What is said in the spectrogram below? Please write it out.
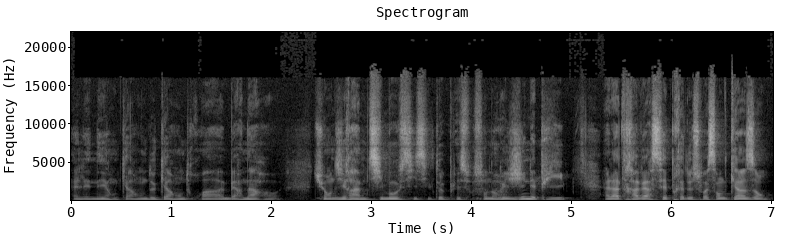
Elle est née en 42-43. Bernard, tu en diras un petit mot aussi, s'il te plaît, sur son origine. Et puis, elle a traversé près de 75 ans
